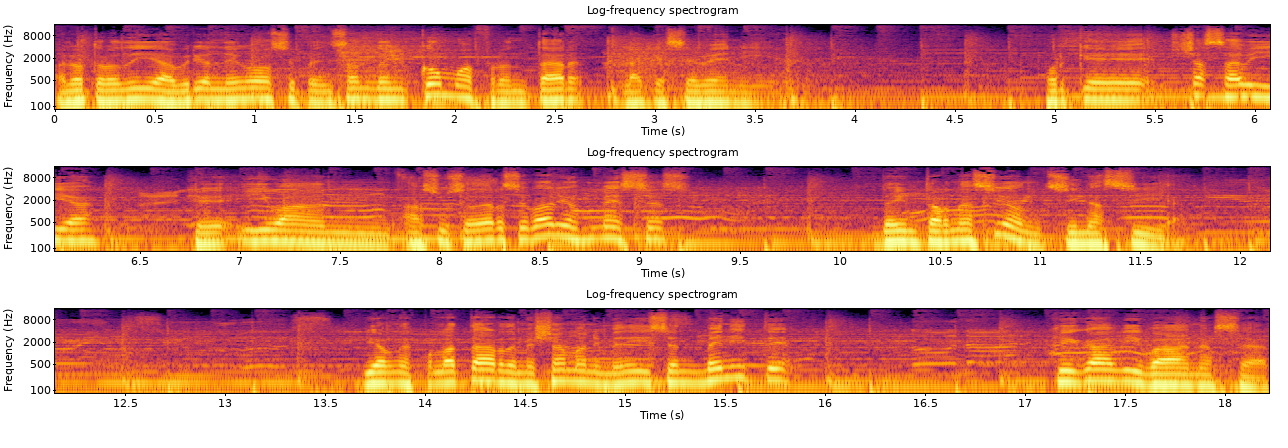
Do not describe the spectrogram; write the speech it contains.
Al otro día abrí el negocio pensando en cómo afrontar la que se venía. Porque ya sabía que iban a sucederse varios meses de internación si nacía. Viernes por la tarde me llaman y me dicen, venite, que Gaby va a nacer.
